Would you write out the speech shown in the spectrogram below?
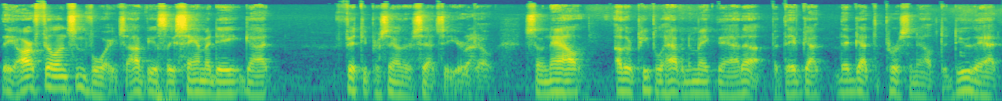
they are filling some voids. Obviously, Samady got 50% of their sets a year Right. ago, so now other people are having to make that up, but they've got they've got the personnel to do that.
